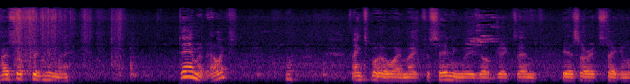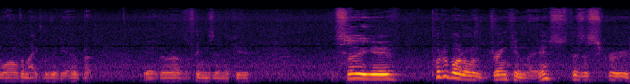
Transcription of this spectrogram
no soft drink in there. Damn it, Alex. Thanks, by the way, mate, for sending these objects. And yeah, sorry it's taken a while to make the video, but yeah, there are other things in the queue. So you put a bottle of drink in there. There's a screw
